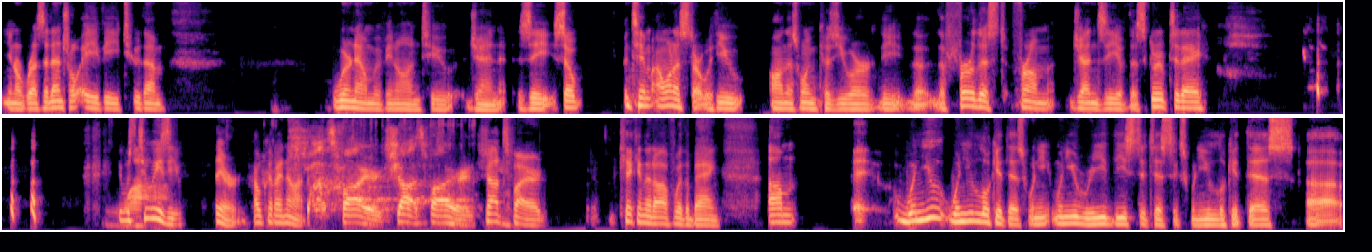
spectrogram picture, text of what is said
you know residential AV to them. We're now moving on to Gen Z. So, Tim, I want to start with you on this one because you are the, the the furthest from Gen Z of this group today. It was too easy. There, how could I not? Shots fired. Shots fired. Shots fired. Kicking it off with a bang. Um, eh, when you when you look at this, when you when you read these statistics, when you look at this uh,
